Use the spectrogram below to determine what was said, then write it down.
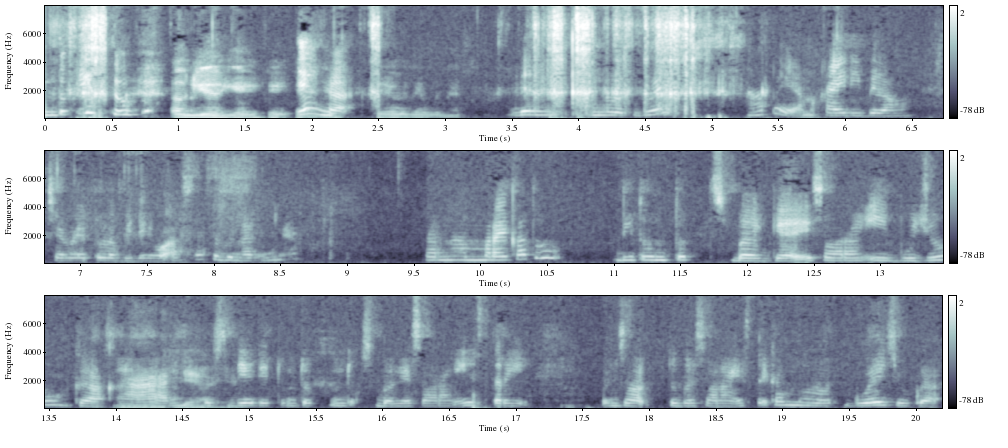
untuk itu. Oke oke oke ya enggak ya benar-benar dan menurut gue apa ya makanya dibilang cewek itu lebih dewasa sebenarnya. Karena mereka tuh dituntut sebagai seorang ibu juga kan. Hmm, iya, terus iya. dia dituntut untuk sebagai seorang istri. Dan tugas seorang istri kan menurut gue juga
